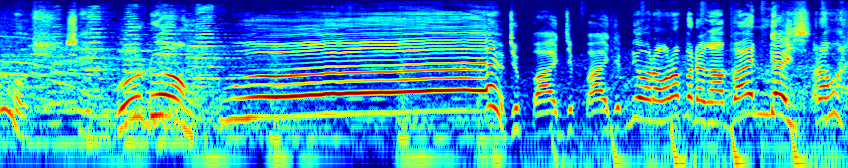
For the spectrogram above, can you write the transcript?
Bos, senggol dong. Wah Ajep, ajep, ajep Ini orang-orang pada ngapain guys? Orang-orang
